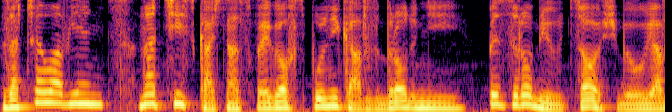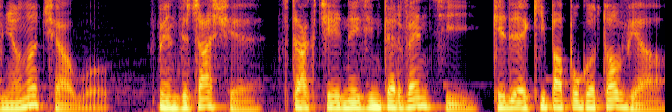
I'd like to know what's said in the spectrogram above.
Zaczęła więc naciskać na swojego wspólnika w zbrodni, by zrobił coś, by ujawniono ciało. W międzyczasie, w trakcie jednej z interwencji, kiedy ekipa pogotowia,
